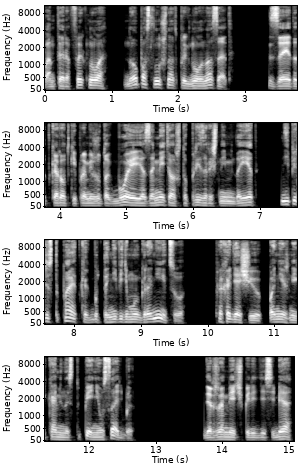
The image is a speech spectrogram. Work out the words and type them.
Пантера фыркнула, но послушно отпрыгнула назад. За этот короткий промежуток боя я заметил, что призрачный медоед не переступает как будто невидимую границу, проходящую по нижней каменной ступени усадьбы. Держа меч впереди себя,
